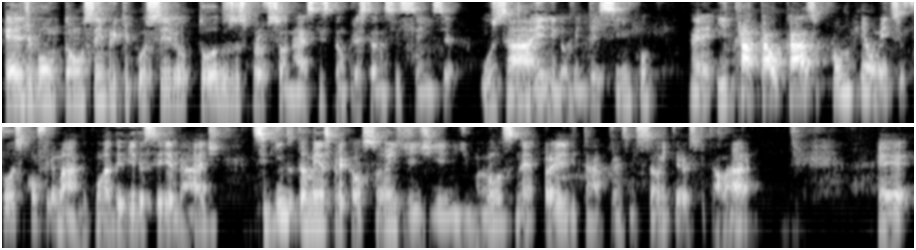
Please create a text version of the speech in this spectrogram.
é de bom tom, sempre que possível, todos os profissionais que estão prestando assistência usar a N95 né, e tratar o caso como realmente se fosse confirmado, com a devida seriedade seguindo também as precauções de higiene de mãos, né, para evitar a transmissão interhospitalar. É,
